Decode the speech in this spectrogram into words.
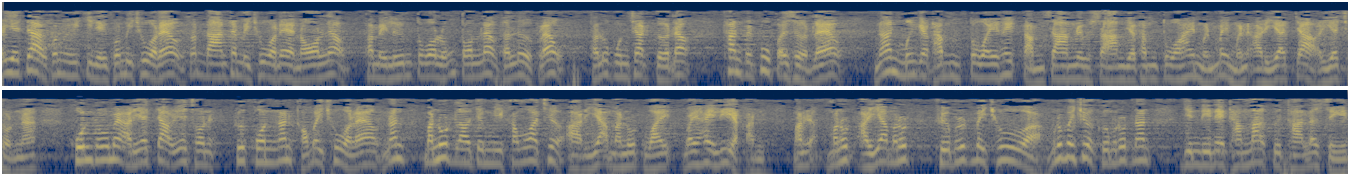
ระยาเจ้าคนไม่มีกิเลสคนไม่ชั่วแล้วสันดานท่านไม่ชั่วแน่นอนแล้วท่านไม่ลืมตัวหลงตนแล้วท่านเลิกแล้วท่านรู้คุณชาติเกิดแล้ว ท่านเป็นผู้ประเสริฐแล้ว นั่นมึงจะทำตัวให้ต่ำซามเร็วซาม อย่าทำตัวให้เหมือนไม่เหมือนอริยะเจ้าอริยชนนะคุณรู้ไหมอริยเจ้าอริยชน คือคนนั้นเขาไม่ชั่วแล้ว นั้นมนุษย์เราจึงมีคำว่าเชื่ออริยมนุษย์ไว้ไว้ให้เรียกกันมนุษย์อริยมนุษย์คือมนุษย์ไม่ชั่ว มนุษย์ไม่ชื่อคือมนุษย์นั้น ยินดีในธรรมะคือทานและศีล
